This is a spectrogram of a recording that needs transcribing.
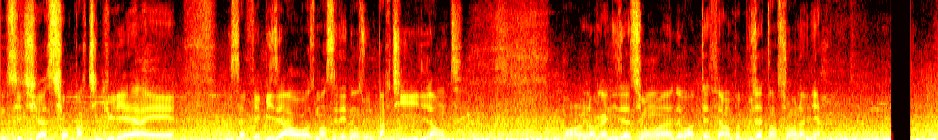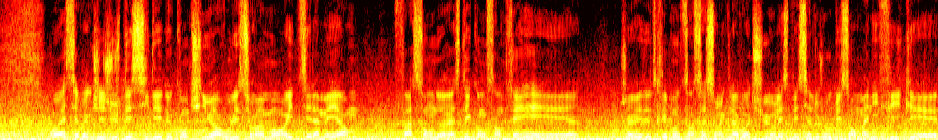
une situation particulière et, ça fait bizarre. Heureusement, c'était dans une partie lente. Bon, l'organisation devra peut-être faire un peu plus attention à l'avenir. Ouais, c'est vrai que j'ai juste décidé de continuer à rouler sur un bon rythme. C'est la meilleure façon de rester concentré. Et euh, j'avais de très bonnes sensations avec la voiture. Les spéciales d'aujourd'hui sont magnifiques et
